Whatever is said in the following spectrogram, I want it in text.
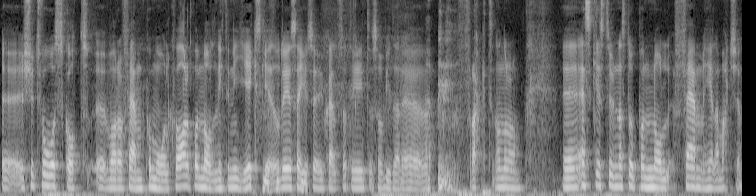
eh, 22 eh, skott eh, varav 5 på mål kvar på 0,99 XG och det säger sig själv så att det är inte så vidare frakt någon av dem. Eh, Eskilstuna står på 0,5 hela matchen.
